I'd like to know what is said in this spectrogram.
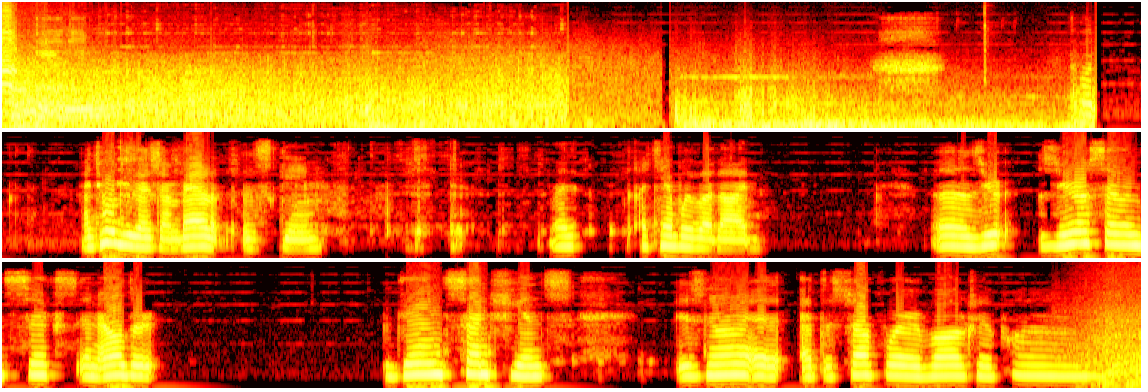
It. I told you guys I'm bad at this game. I, I can't believe I died. Uh, zero, 076, an elder gained sentience, is known a- at the software evolved to upon...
